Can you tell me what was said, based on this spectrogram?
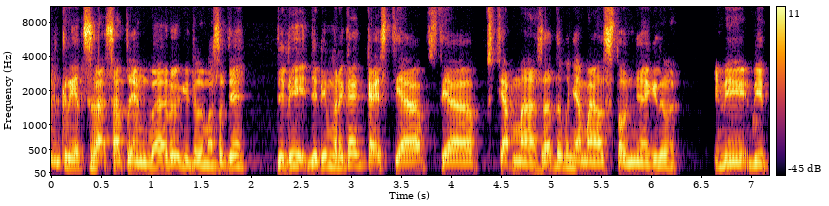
kan create sa- satu yang baru gitu loh. Maksudnya jadi jadi mereka kayak setiap setiap setiap masa tuh punya milestone-nya gitu loh. Ini di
